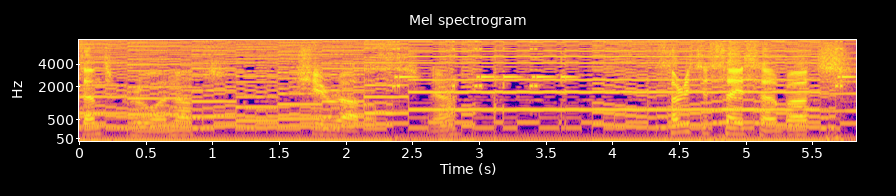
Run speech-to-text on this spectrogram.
Tentacruel and not you know? Sorry to say so, but...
